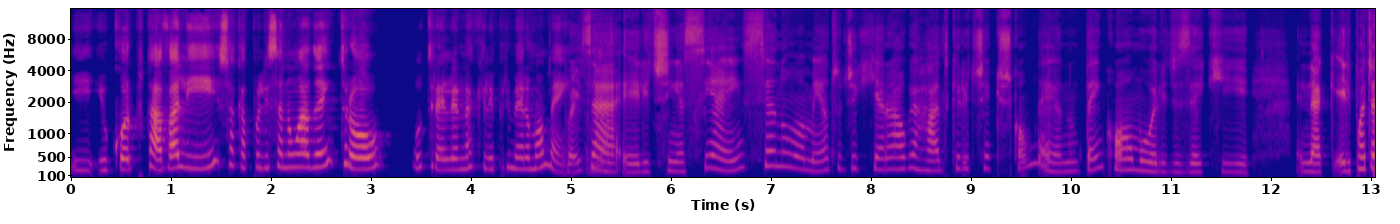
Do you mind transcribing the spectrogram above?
E, e o corpo estava ali, só que a polícia não adentrou o trailer naquele primeiro momento. Pois né? é, ele tinha ciência no momento de que era algo errado que ele tinha que esconder. Não tem como ele dizer que. Na, ele, pode,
